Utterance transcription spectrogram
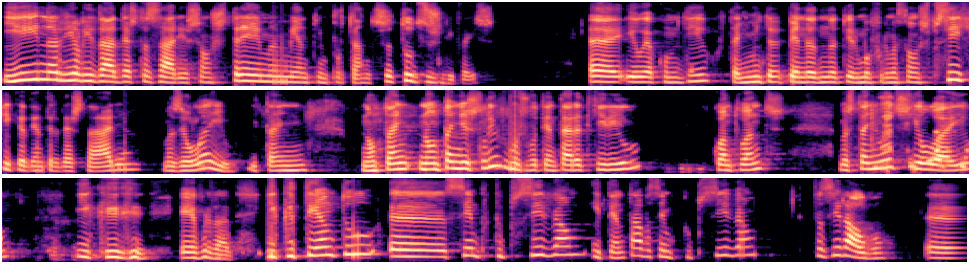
E, na realidade, estas áreas são extremamente importantes a todos os níveis. Ah, eu, é como digo, tenho muita pena de não ter uma formação específica dentro desta área, mas eu leio e tenho, não tenho, não tenho este livro, mas vou tentar adquiri-lo quanto antes, mas tenho outros que eu leio e que é verdade e que tento uh, sempre que possível e tentava sempre que possível fazer algo uh,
